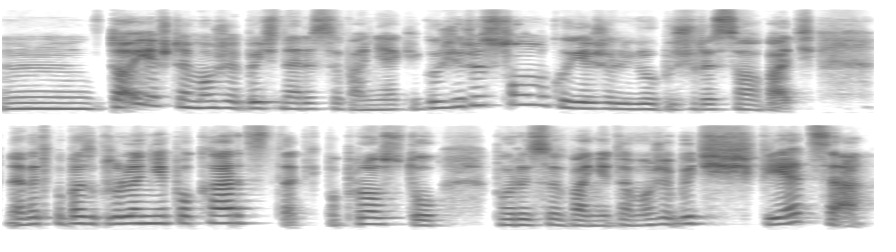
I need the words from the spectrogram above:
Mm, To jeszcze może być narysowanie jakiegoś rysunku, jeżeli lubisz rysować. Nawet po zgrolenie po kartce, tak po prostu porysowanie. To może być świeca,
